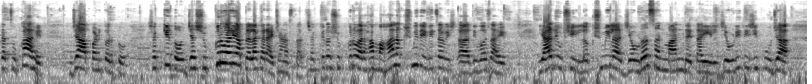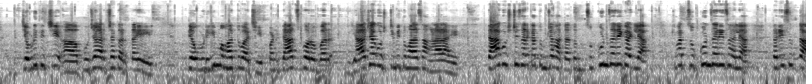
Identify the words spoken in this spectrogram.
त्या चुका आहेत ज्या आपण करतो. शक्यतो ज्या शुक्रवारी आपल्याला करायच्या नसतात. शक्यतो शुक्रवार हा महालक्ष्मी देवीचा विश दिवस आहे. या दिवशी लक्ष्मीला जेवढं सन्मान देता येईल जेवढी तिची पूजा जेवढी तिची पूजा अर्चा करता येईल तेवढी महत्त्वाची. पण त्याचबरोबर ह्या ज्या गोष्टी मी तुम्हाला सांगणार आहे त्या गोष्टी जर का तुमच्या हातातून चुकून जरी घडल्या किंवा चुकून जरी झाल्या तरीसुद्धा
